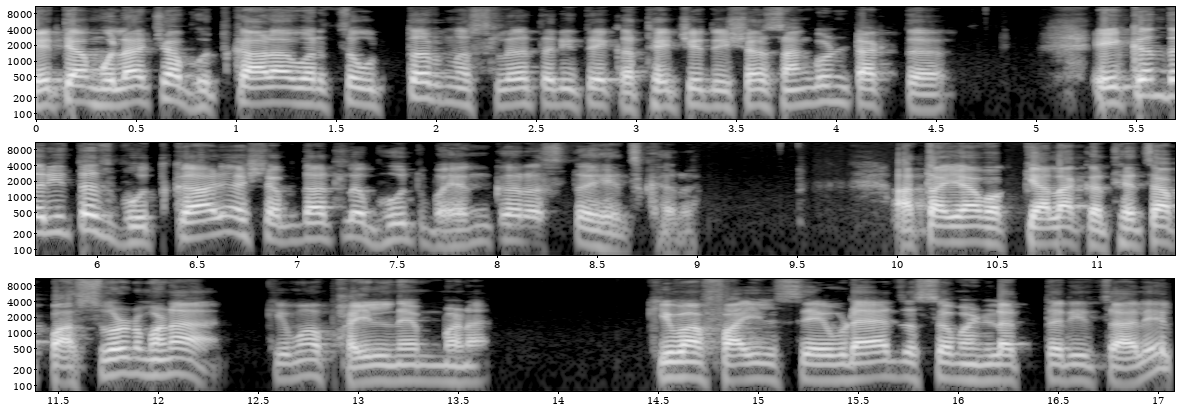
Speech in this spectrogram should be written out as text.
हे त्या मुलाच्या भूतकाळावरचं उत्तर नसलं तरी ते कथेची दिशा सांगून टाकतं. एकंदरीतच भूतकाळ या शब्दातलं भूत भयंकर असतं हेच खरं. आता या वाक्याला कथेचा पासवर्ड म्हणा किंवा फाईल नेम म्हणा किंवा फाईल सेवड्या जसं म्हणलं तरी चालेल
